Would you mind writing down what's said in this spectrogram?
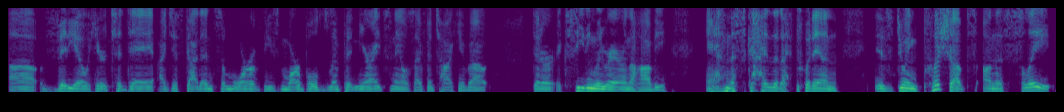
uh, video here today. I just got in some more of these marbled limpet nerite snails I've been talking about that are exceedingly rare in the hobby. And this guy that I put in is doing push-ups on this slate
